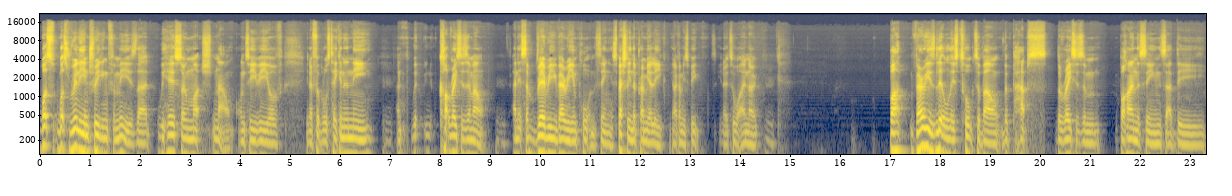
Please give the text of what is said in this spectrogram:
what's what's really intriguing for me is that we hear so much now on TV of, you know, footballers taking a knee and w- cut racism out, mm-hmm. and it's a very very important thing, especially in the Premier League. Like I can only speak, you know, to what I know. Mm. But very little is talked about the perhaps the racism behind the scenes at the,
